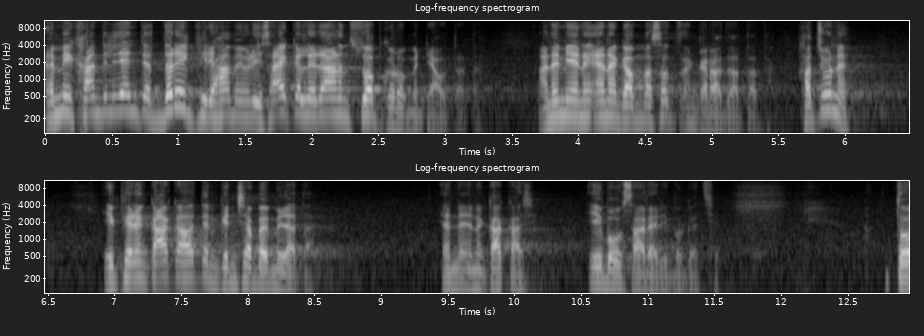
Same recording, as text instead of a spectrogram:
અમે ખાંદલી જાય ને ત્યાં દરેક ફેરી સામે વળી સાયકલ લઈને આનંદ સ્વપ કરવા માટે આવતા હતા. અને અમે એને ગામમાં સત્સંગ કરવા જતા હતા. સાચું ને? એક ફેર કાકા હતા ને ઘનશાભાઈ મળ્યા હતા. એને એના કાકા છે. એ બહુ સારા ભગત છે. તો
